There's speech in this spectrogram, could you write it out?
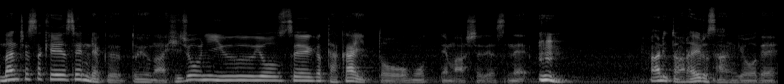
ランチェスター経営戦略というのは非常に有用性が高いと思ってましてですね ありとあらゆる産業で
